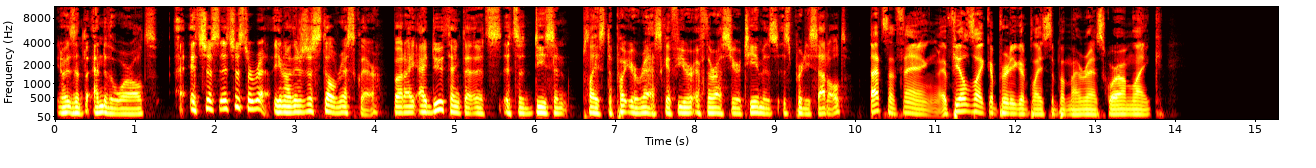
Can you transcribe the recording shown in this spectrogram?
you know, isn't the end of the world. It's just, it's just a risk, you know, there's just still risk there. But I, I do think that it's, it's a decent place to put your risk if you're, if the rest of your team is, is pretty settled. That's the thing. It feels like a pretty good place to put my risk where I'm like,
